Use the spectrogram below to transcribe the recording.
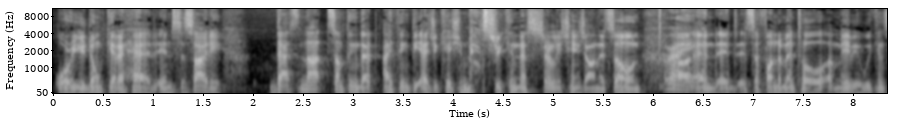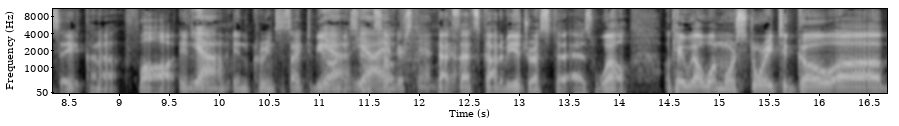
or you don't get ahead in society. That's not something that I think the education ministry can necessarily change on its own. Right. Uh, and it, it's a fundamental, uh, maybe we can say, kind of flaw in, Yeah. in, in Korean society, to be Yeah, honest. yeah, And I understand, That's, yeah. that's got to be addressed uh, as well. Okay, we got one more story to go. Uh,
